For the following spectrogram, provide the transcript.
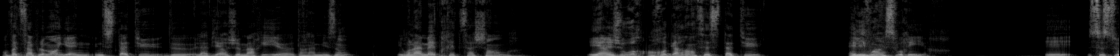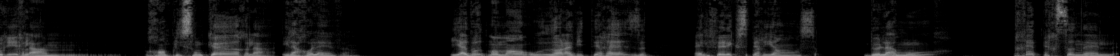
En fait, simplement, il y a une, statue de la Vierge Marie euh, dans la maison, et on la met près de sa chambre. Et un jour, en regardant cette statue, elle y voit un sourire. Et ce sourire la hum, remplit son cœur et la relève. Il y a d'autres moments où dans la vie de Thérèse, elle fait l'expérience de l'amour très personnel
